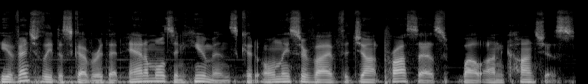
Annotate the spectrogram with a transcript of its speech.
He eventually discovered that animals and humans could only survive the jaunt process while unconscious.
